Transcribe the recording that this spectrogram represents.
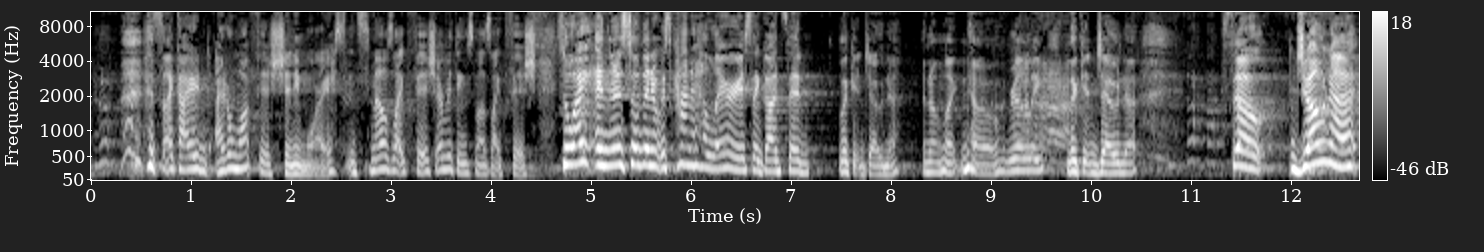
it's like I, I don't want fish anymore. It smells like fish. Everything smells like fish. So I and then, so then it was kind of hilarious that God said, "Look at Jonah," and I'm like, "No, really? Look at Jonah." So Jonah,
